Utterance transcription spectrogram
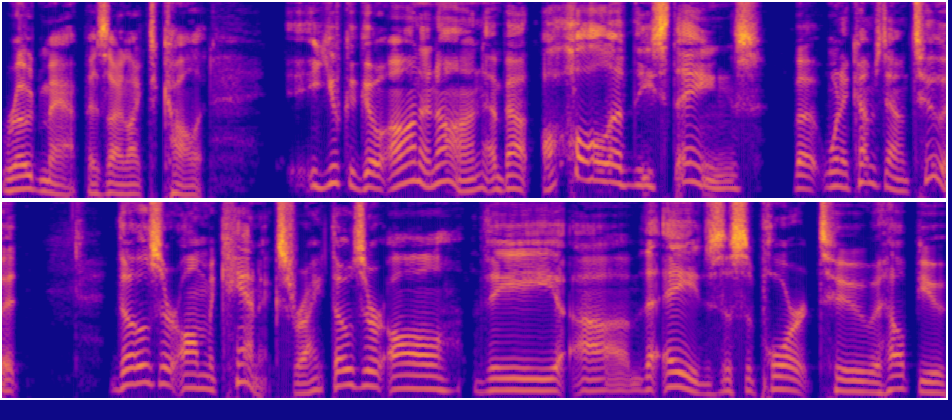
roadmap, as I like to call it. You could go on and on about all of these things, but when it comes down to it, those are all mechanics, right? Those are all the uh, the aids, the support to help you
